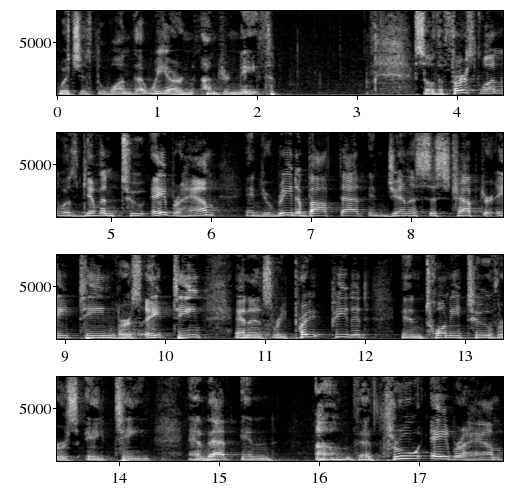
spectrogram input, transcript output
which is the one that we are underneath. So the first one was given to Abraham, and you read about that in Genesis chapter 18, verse 18, and it's repeated in 22, verse 18. And that in um, that through Abraham,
